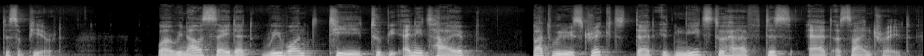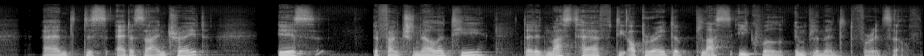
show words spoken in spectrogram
disappeared. Well, we now say that we want t to be any type, but we restrict that it needs to have this add assign trait. And this add assign trait is the functionality that it must have the operator plus equal implemented for itself.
